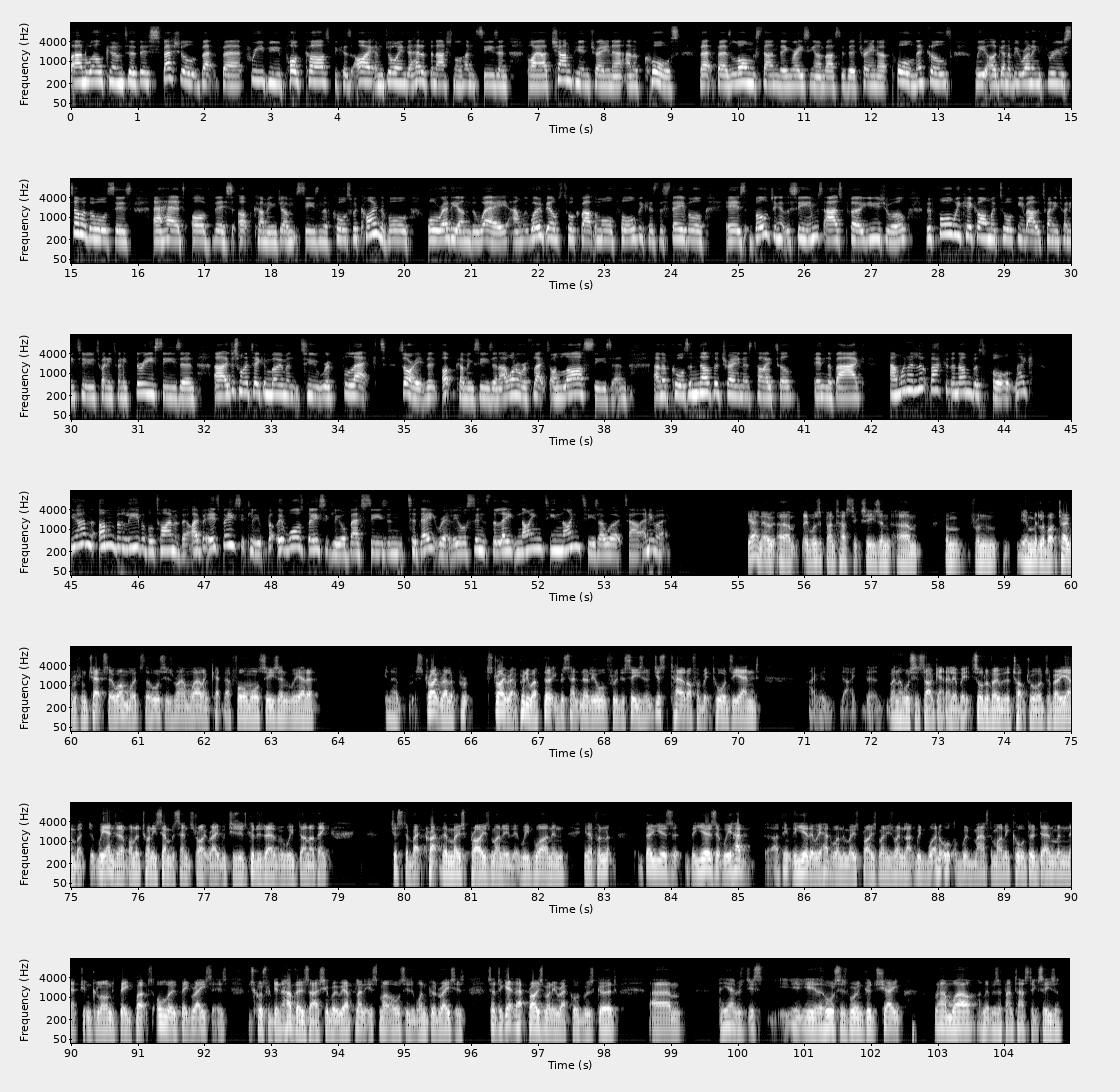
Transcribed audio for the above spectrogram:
And welcome to this special Betfair preview podcast because I am joined ahead of the national hunt season by our champion trainer and, of course, Betfair's long standing racing ambassador trainer, Paul Nicholls. We are going to be running through some of the horses ahead of this upcoming jump season. Of course, we're kind of all already underway and we won't be able to talk about them all, Paul, because the stable is bulging at the seams as per usual. Before we kick on with talking about the 2022 2023 season, uh, I just want to take a moment to reflect sorry, the upcoming season. I want to reflect on last season. And of course, another trainer's title in the bag. And when I look back at the numbers, Paul, like you had an unbelievable time of it. I it's basically, but it was basically your best season to date, really, or since the late 1990s. I worked out anyway. Yeah, no, um, it was a fantastic season. Um, from from the middle of October, from Chepstow onwards, the horses ran well and kept their form all season. We had a you know, strike rate, strike rate pretty well, 30% nearly all through the season. It just tailed off a bit towards the end. I, when the horses start getting a little bit sort of over the top towards the very end, but we ended up on a 27% strike rate, which is as good as ever we've done, I think. Just about cracked the most prize money that we'd won. And, you know, for the years the years that we had I think the year that we had won the most prize monies when like we'd won all with Mastermind, Kauto, Denman, Neptune, Collonges, Big Buck's, all those big races, which of course we didn't have those last year, but we had plenty of smart horses that won good races. So to get that prize money record was good. Um, and yeah, it was just yeah, the horses were in good shape, ran well, and it was a fantastic season.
